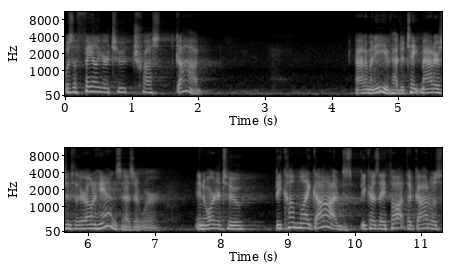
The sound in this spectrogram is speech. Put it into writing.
was a failure to trust God. Adam and Eve had to take matters into their own hands, as it were, in order to become like gods because they thought that God was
